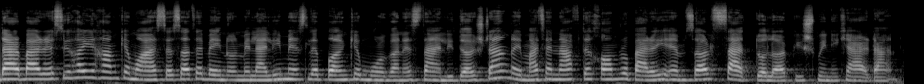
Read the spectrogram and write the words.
در بررسی هایی هم که مؤسسات بین المللی مثل بانک مورگان استنلی داشتن قیمت نفت خام رو برای امسال 100 دلار پیش بینی کردند.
